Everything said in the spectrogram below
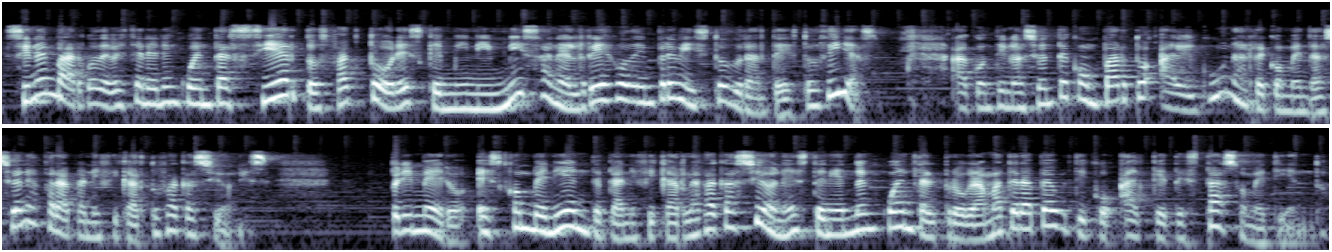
Sin embargo, debes tener en cuenta ciertos factores que minimizan el riesgo de imprevisto durante estos días. A continuación te comparto algunas recomendaciones para planificar tus vacaciones. Primero, es conveniente planificar las vacaciones teniendo en cuenta el programa terapéutico al que te estás sometiendo.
